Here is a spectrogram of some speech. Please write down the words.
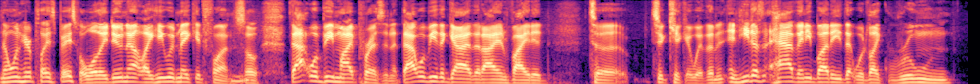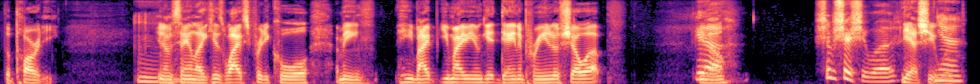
no one here plays baseball. Well, they do now. Like he would make it fun. So mm-hmm. that would be my president. That would be the guy that I invited to to kick it with. And, and he doesn't have anybody that would like ruin the party. You know what I'm saying? Like his wife's pretty cool. I mean, he might you might even get Dana Perino to show up. You Yeah. know? I'm sure she would. Yeah, she Yeah. would.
